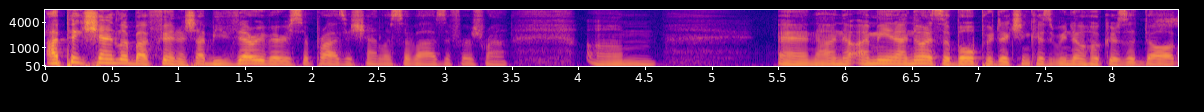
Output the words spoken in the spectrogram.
I picked Chandler by finish. I'd be very, very surprised if Chandler survives the first round. Um, and I know, I mean, I know it's a bold prediction because we know Hooker's a dog.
